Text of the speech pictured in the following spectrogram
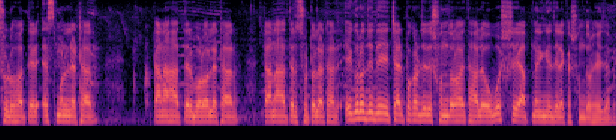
ছোটো হাতের স্মল লেঠার, টানা হাতের বড় লেটার টানা হাতের ছোটো লেটার এগুলো যদি চার প্রকার যদি সুন্দর হয় তাহলে অবশ্যই আপনার ইংরেজি লেখা সুন্দর হয়ে যাবে।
